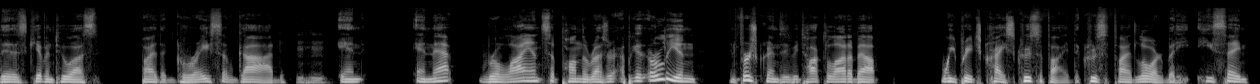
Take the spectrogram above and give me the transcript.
that is given to us by the grace of God, mm-hmm. and and that reliance upon the resurrection. Because early in in First Corinthians, we talked a lot about we preach Christ crucified, the crucified Lord, but he, he's saying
